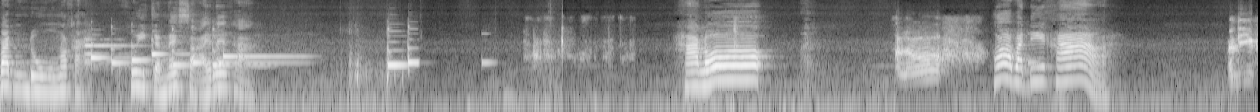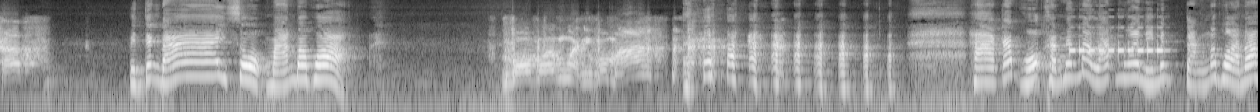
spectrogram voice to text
บันดุงเนาะค่ะ คุยกันในสายเลยค่ะฮัลโหลฮัลโหลพ่อสวัสดีค่ะสวัสดีครับ เป็นจังได้โศกหมานบ่พ่อบอบอหวดนี่บอหมานหากับหกขันแม่นมารักน้อยนี่แมันจังเนาะพ่อเนาะ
